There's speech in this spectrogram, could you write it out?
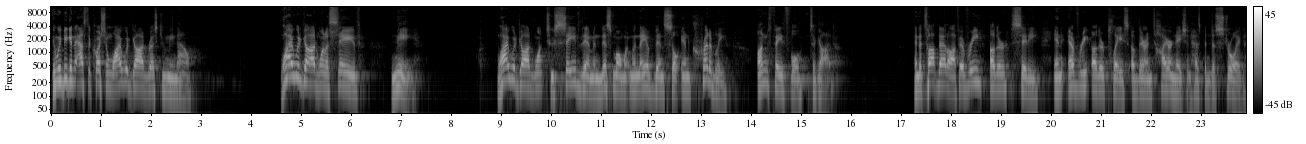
then we begin to ask the question why would God rescue me now? Why would God want to save me? Why would God want to save them in this moment when they have been so incredibly unfaithful to God? And to top that off, every other city in every other place of their entire nation has been destroyed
